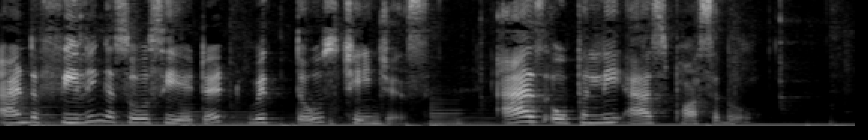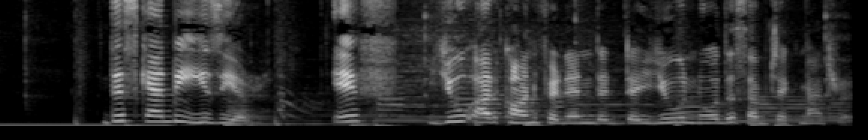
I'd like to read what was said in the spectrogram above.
and the feeling associated with those changes as openly as possible. This can be easier if you are confident that you know the subject matter.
